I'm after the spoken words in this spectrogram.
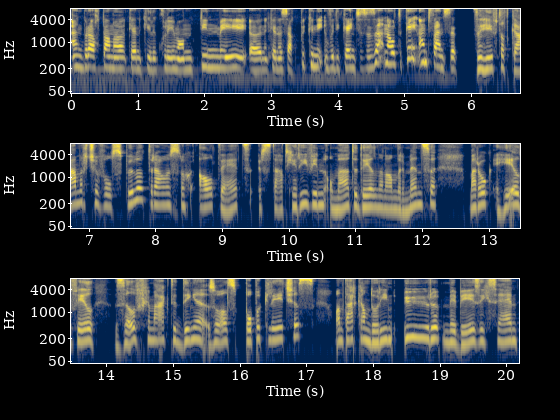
en bracht dan een, kilo clementine mee. Eh, een zak pikken voor die kindjes. Ze zaten altijd kijken aan het venster. Ze heeft dat kamertje vol spullen trouwens nog altijd. Er staat gerief in om uit te delen aan andere mensen, maar ook heel veel zelfgemaakte dingen zoals poppenkleedjes. Want daar kan Doreen uren mee bezig zijn,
